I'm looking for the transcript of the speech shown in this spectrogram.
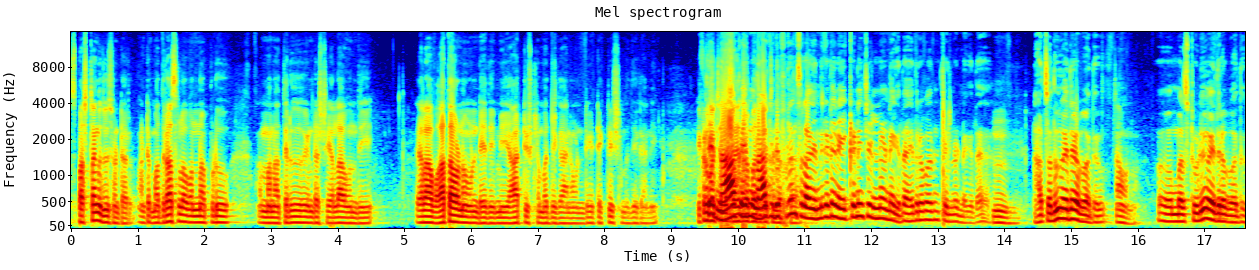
స్పష్టంగా చూసి ఉంటారు అంటే మద్రాసులో ఉన్నప్పుడు మన తెలుగు ఇండస్ట్రీ ఎలా ఉంది ఎలా వాతావరణం ఉండేది మీ ఆర్టిస్టుల మధ్య కానివ్వండి టెక్నీషియన్ మధ్య కానీ. నాకు నాకు డిఫరెన్స్ రాదు. ఎందుకంటే నేను ఇక్కడి నుంచి వెళ్ళిండే కదా హైదరాబాద్ నుంచి వెళ్ళిండే కదా. నా చదువు హైదరాబాదు. అవును. మా స్టూడియో హైదరాబాదు.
